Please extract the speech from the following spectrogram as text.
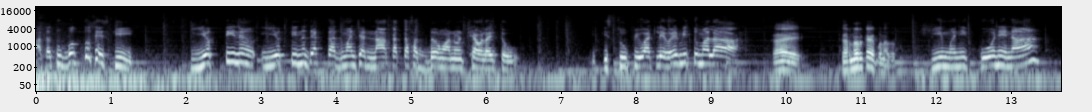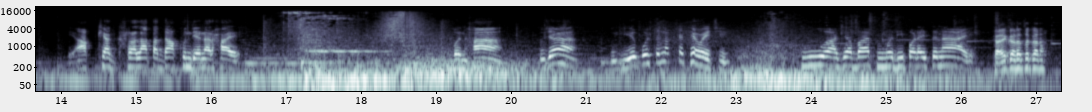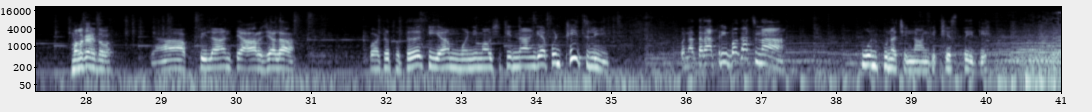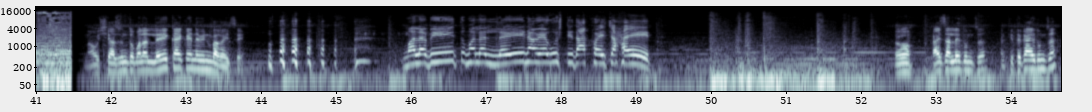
आता तू बघतोस आहेस की एकटीनं एकटीनं त्या कदमांच्या नाकात तसा दम आणून ठेवलाय तो. इतकी सोपी वाटले होय मी तुम्हाला. काय? करणार काय पण आता तू? ही मनी कोण आहे ना हे अख्ख्या घराला आता दाखवून देणार हाय. पण हा तुझ्या तू एक गोष्ट लक्षात ठेवायची. तू अजाबात मधी पडायचं नाही. काय करायचं करा? मला काय येतं त्या अप्पीला आणि त्या अर्जाला वाटत होत की या मनी मावशीची नांगी आपण ठेचली. पण आता रात्री बघाच ना कोण कुणाची नांगी ठेचतय ते. मावशी अजून तुम्हाला लय काय काय नवीन बघायचंय? मला बी तुम्हाला लय नव्या गोष्टी दाखवायच्या आहेत. हो काय चाललंय तुमचं? आणि तिथं काय आहे तुमचं?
